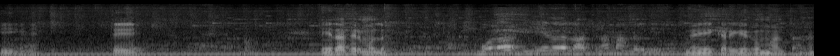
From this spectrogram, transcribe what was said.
ਠੀਕ ਜੀ। ਤੇ ਇਹਦਾ ਫਿਰ ਮੁੱਲ? ਮੋਲਾ ਵੀ ਇਹਦਾ ਲੱਖ ਨਾ ਮੰਗ ਲਈਏ। ਨਹੀਂ ਕਰੀਏ ਕੋ ਮਾਨਤਾ ਨਾ।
